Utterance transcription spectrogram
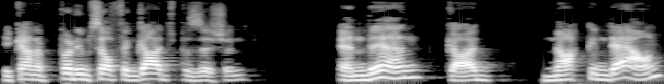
He kind of put himself in God's position. And then God knocked him down.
